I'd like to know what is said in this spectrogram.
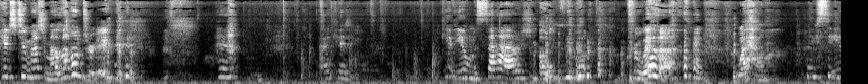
pinch too much of my laundry. I could give you a massage. Oh, Cruella. wow. Lucille.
